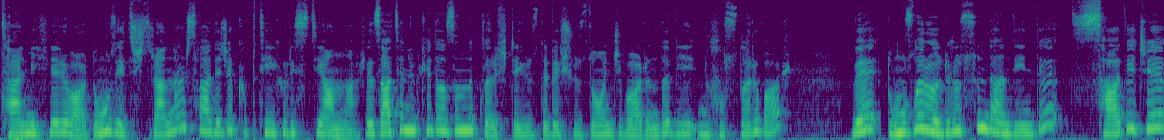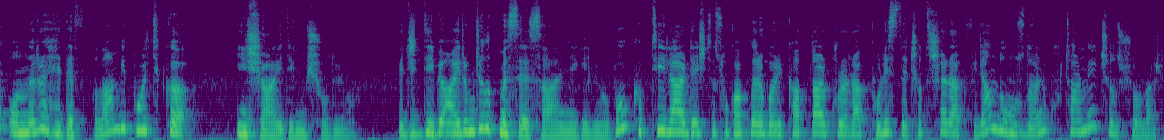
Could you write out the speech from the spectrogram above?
telmihleri var. Domuz yetiştirenler sadece Kıpti Hristiyanlar. Ve zaten ülkede azınlıklar işte %5 %10 civarında bir nüfusları var. Ve domuzlar öldürülsün dendiğinde sadece onları hedef alan bir politika inşa edilmiş oluyor. Ve ciddi bir ayrımcılık meselesi haline geliyor bu. Kıptiler de işte sokaklara barikatlar kurarak, polisle çatışarak filan domuzlarını kurtarmaya çalışıyorlar.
